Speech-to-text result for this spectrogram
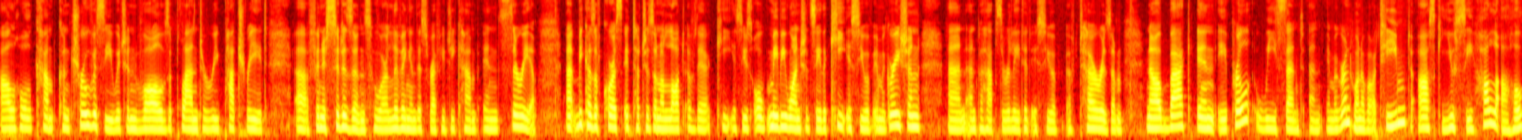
Al-Hol camp controversy, which involves a plan to repatriate uh, Finnish citizens who are living in this refugee camp in Syria. Uh, because, of course, it touches on a lot of their key issues, or maybe one should say the key issue of immigration and, and perhaps the related issue of, of terrorism. Now, back in April, we sent an immigrant, one of our team, to ask Jussi Halla-aho,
